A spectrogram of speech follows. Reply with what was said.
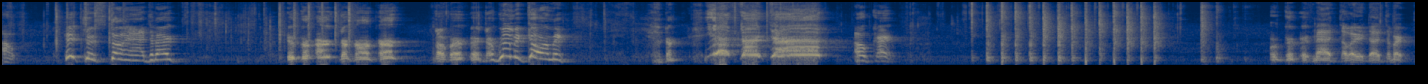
Ow. It's just the back. Let me go me. Yes, I did. Okay. Okay, way that's the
